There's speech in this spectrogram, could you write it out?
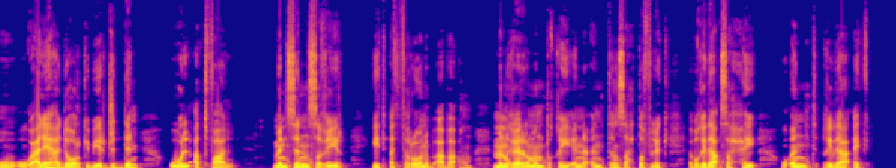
وعليها دور كبير جدا. والأطفال من سن صغير يتأثرون بآبائهم. من غير المنطقي إن أنت تنصح طفلك بغذاء صحي وأنت غذائك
